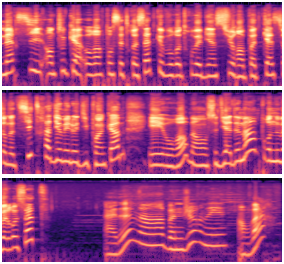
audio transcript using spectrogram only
Merci en tout cas Aurore pour cette recette que vous retrouvez bien sûr en podcast sur notre site radiomélodie.com et Aurore, bah, on se dit à demain pour une nouvelle recette. À demain, bonne journée. Au revoir.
